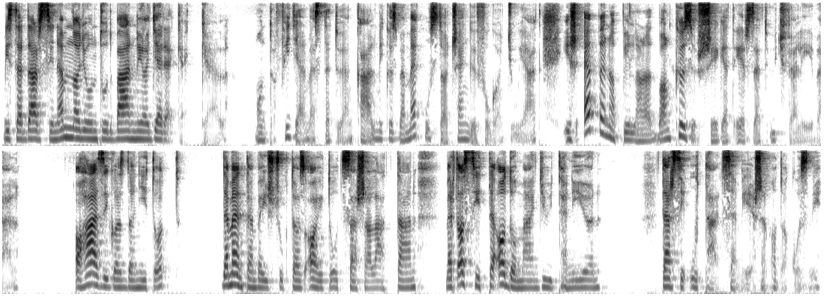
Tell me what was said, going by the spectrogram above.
Mr. Darcy nem nagyon tud bánni a gyerekekkel, mondta figyelmeztetően Kál, miközben meghúzta a csengő fogantyúját, és ebben a pillanatban közösséget érzett ügyfelével. A házigazda nyitott, de mentem be is csukta az ajtót Sasa láttán, mert azt hitte adomány gyűjteni jön. Darcy utált személyesen adakozni.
